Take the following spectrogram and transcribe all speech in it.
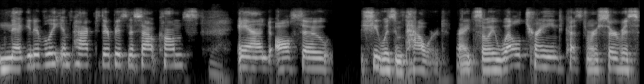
negatively impact their business outcomes, yeah. and also she was empowered, right? So a well trained customer service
